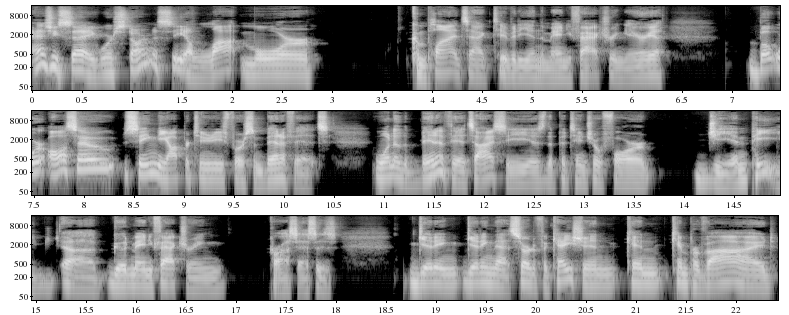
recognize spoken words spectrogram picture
as you say, we're starting to see a lot more compliance activity in the manufacturing area. But we're also seeing the opportunities for some benefits. One of the benefits I see is the potential for GMP, uh, good manufacturing processes. Getting getting that certification can can provide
